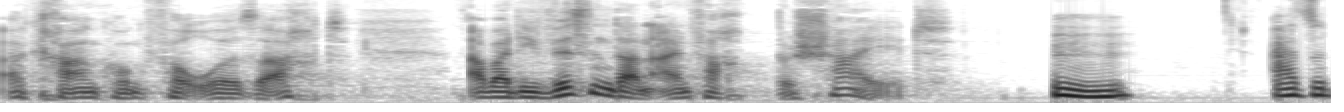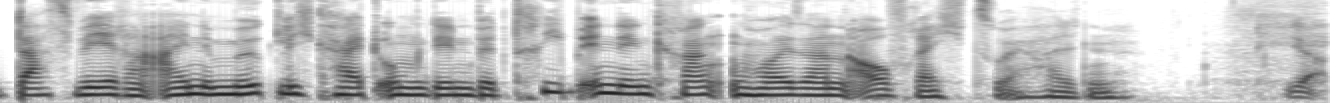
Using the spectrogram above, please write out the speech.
Erkrankung verursacht. Aber die wissen dann einfach Bescheid. Mhm. Also das wäre eine Möglichkeit, um den Betrieb in den Krankenhäusern aufrechtzuerhalten. Ja.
